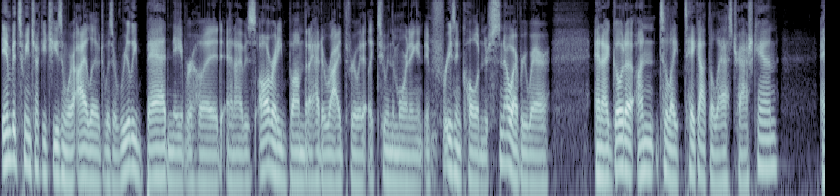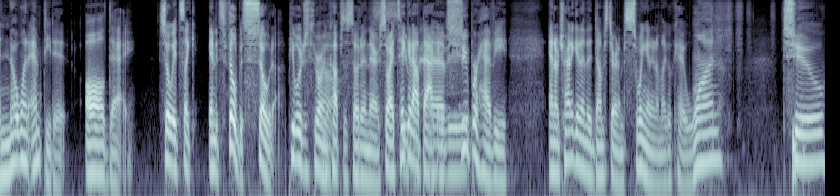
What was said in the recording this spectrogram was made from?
in between Chuck E. Cheese and where I lived was a really bad neighborhood, and I was already bummed that I had to ride through it at like two in the morning and, and freezing cold, and there's snow everywhere. And I go to un, to like take out the last trash can, and no one emptied it all day. So it's like, and it's filled with soda. People are just throwing cups of soda in there. So I take it out back, and it's super heavy. And I'm trying to get in the dumpster, and I'm swinging it. I'm like, okay, one, two,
